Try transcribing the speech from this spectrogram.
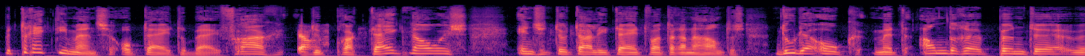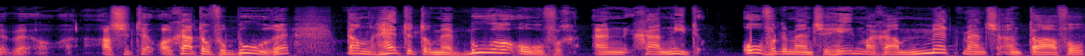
Betrek die mensen op tijd erbij. Vraag ja. de praktijk nou eens in zijn totaliteit wat er aan de hand is. Doe dat ook met andere punten. Als het gaat over boeren, dan het het er met boeren over. En ga niet over de mensen heen, maar ga met mensen aan tafel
